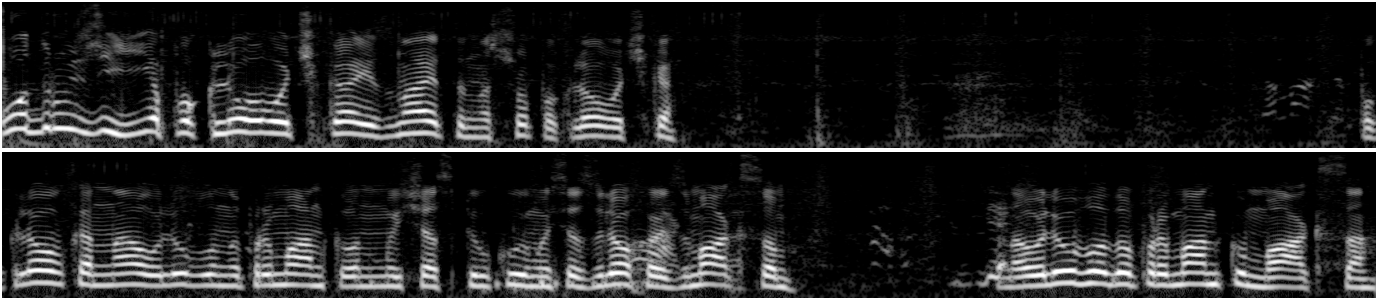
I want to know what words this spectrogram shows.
О, друзі, є покльовочка. І знаєте на що покльовочка? Покльовка на улюблену приманку. Вон Ми зараз спілкуємося з Льохою, з Максом. На улюблену приманку Макса.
